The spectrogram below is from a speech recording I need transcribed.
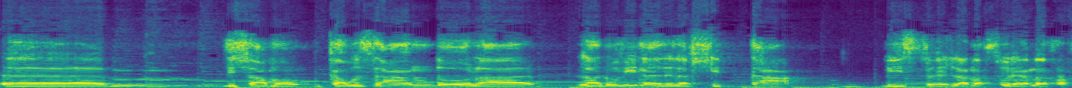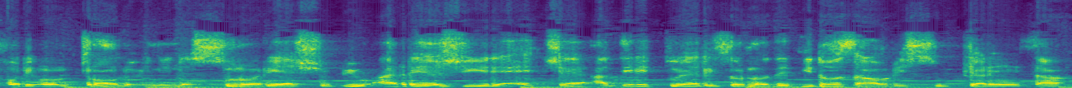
ehm, diciamo, causando la, la rovina della città visto che la natura è andata fuori controllo, quindi nessuno riesce più a reagire e c'è addirittura il ritorno dei dinosauri sul pianeta.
